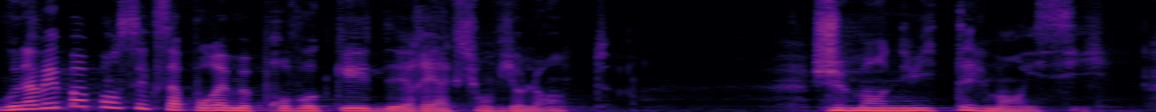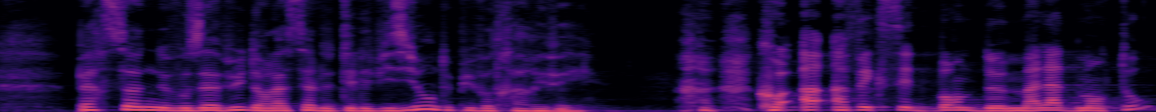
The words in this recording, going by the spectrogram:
Vous n'avez pas pensé que ça pourrait me provoquer des réactions violentes? Je m'ennuie tellement ici. Personne ne vous a vu dans la salle de télévision depuis votre arrivée. Quoi, avec cette bande de malades mentaux?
